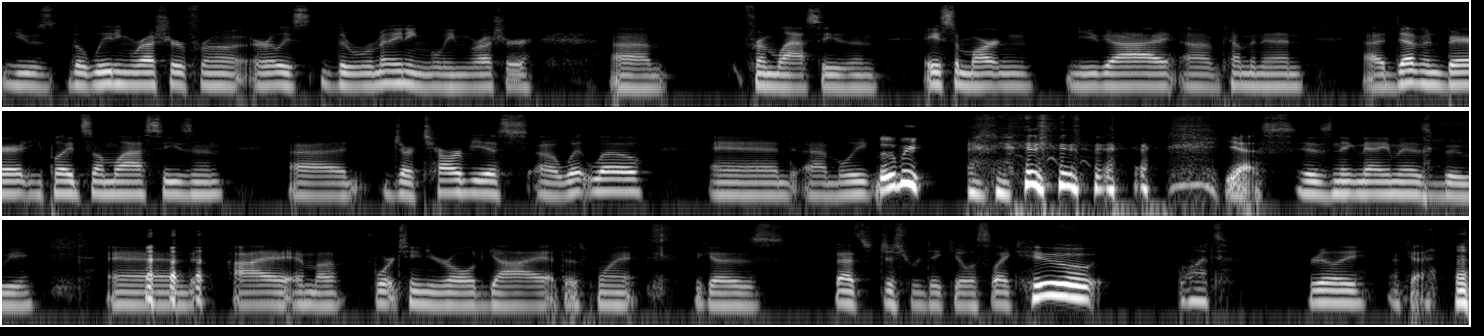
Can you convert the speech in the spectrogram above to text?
he was the leading rusher from, or at least the remaining leading rusher um, from last season. Asa Martin, new guy um, coming in. Uh, Devin Barrett, he played some last season. Uh, JaTarvious uh, Whitlow and uh, Malik. Boobee. yes, his nickname is Boobee, and I am a 14 year old guy at this point because that's just ridiculous. Like who? What? Really? Okay.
